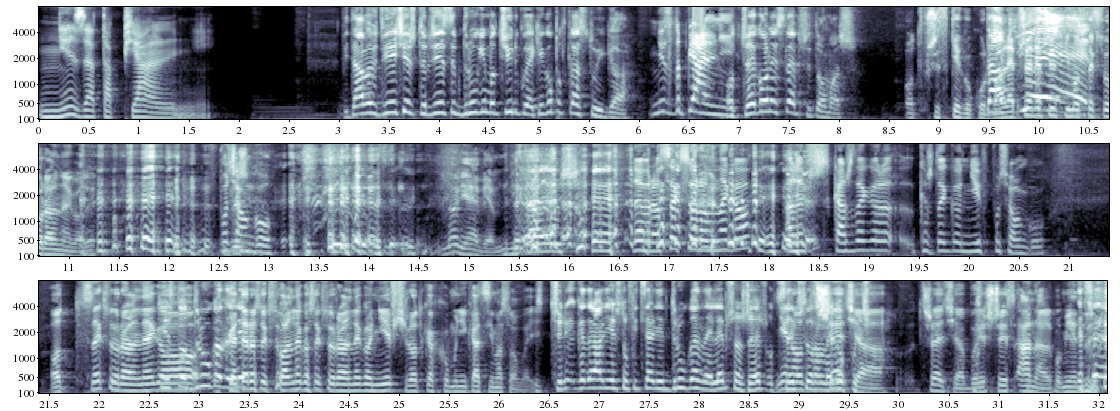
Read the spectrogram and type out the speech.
Niezatapialni. Witamy w 242 odcinku jakiego podcastu Iga? Niezatapialni! Od czego on jest lepszy, Tomasz? Od wszystkiego, kurwa, Tak ale przede jest! wszystkim od seksu oralnego. nie? W pociągu. No nie wiem. Witają się. Dobra, od seksu ale w- każdego, każdego nie w pociągu. Od seksu oralnego, Jest to druga heteroseksualnego seksu oralnego nie w środkach komunikacji masowej. Czyli generalnie jest to oficjalnie druga najlepsza rzecz od Nie no, seksu oralnego w poci- trzecia, trzecia, bo jeszcze jest anal pomiędzy.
